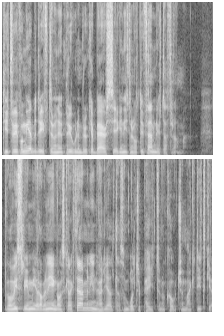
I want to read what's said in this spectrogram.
Tittar vi på mer bedrifter under perioden brukar Bears seger 1985 lyftas fram. Det var visserligen mer av en engångskaraktär men innehöll hjältar som Walter Payton och coachen Mike Ditka.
